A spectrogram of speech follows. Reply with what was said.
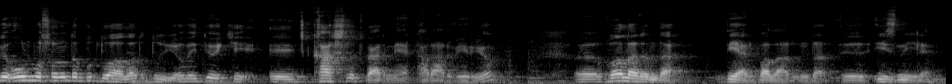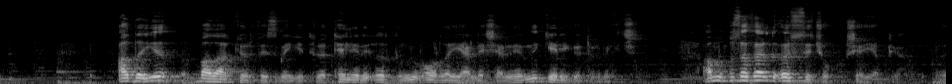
Ve Ulmo sonunda bu duaları duyuyor ve diyor ki e, karşılık vermeye karar veriyor. E, Valar'ında, diğer Valar'ında e, izniyle adayı Balar Körfezi'ne getiriyor. Teleri ırkının orada yerleşenlerini geri götürmek için. Ama bu sefer de Özse çok şey yapıyor. E,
